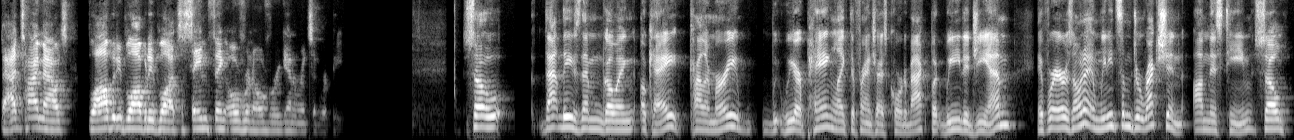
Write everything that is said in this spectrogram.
bad timeouts, blah, blah, blah, blah, blah. It's the same thing over and over again, rinse and repeat. So that leaves them going, okay, Kyler Murray, we are paying like the franchise quarterback, but we need a GM if we're Arizona and we need some direction on this team. So,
